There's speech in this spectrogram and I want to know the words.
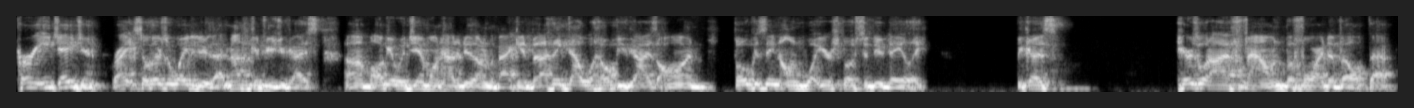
per each agent, right? So there's a way to do that, not to confuse you guys. Um, I'll get with Jim on how to do that on the back end, but I think that will help you guys on focusing on what you're supposed to do daily. Because here's what I've found before I developed that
